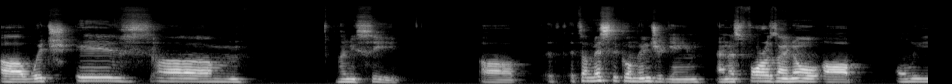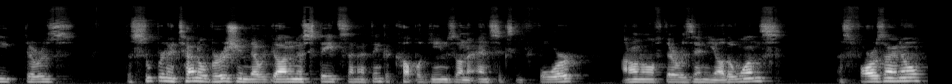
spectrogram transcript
uh, which is, um, let me see, uh, it's, a Mystical Ninja game, and as far as I know, uh, only there was the Super Nintendo version that we got in the States, and I think a couple games on the N64. I don't know if there was any other ones, as far as I know.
